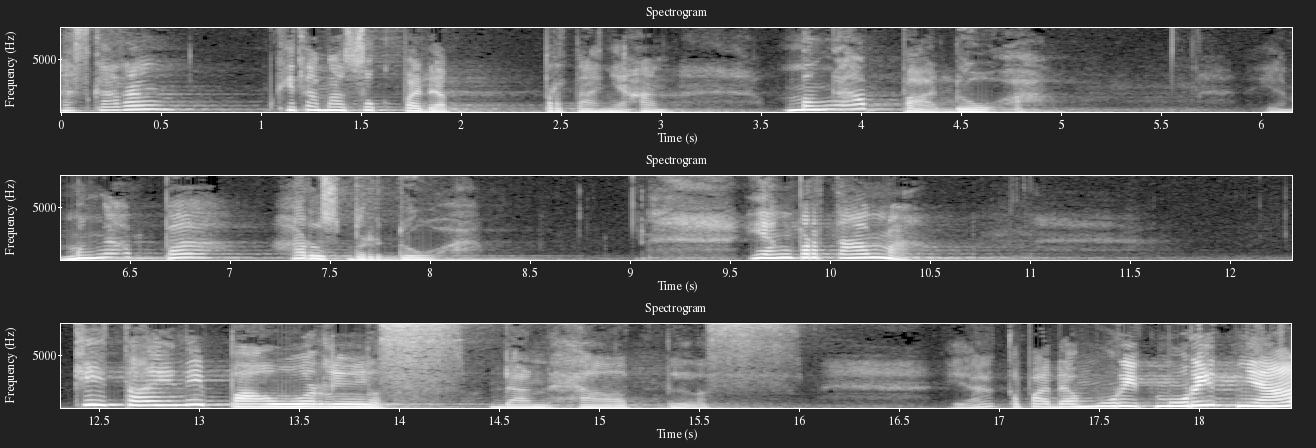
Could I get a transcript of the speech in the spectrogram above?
Nah sekarang kita masuk pada pertanyaan, mengapa doa? Ya, mengapa harus berdoa? Yang pertama, kita ini powerless dan helpless. Ya, kepada murid-muridnya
